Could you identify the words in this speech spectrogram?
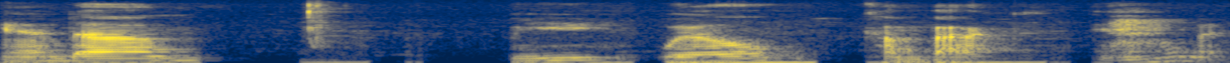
and um, we will come back in a moment.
